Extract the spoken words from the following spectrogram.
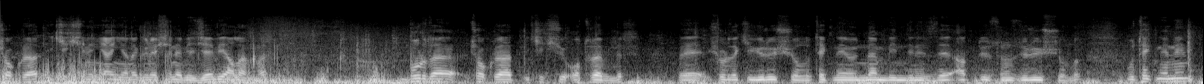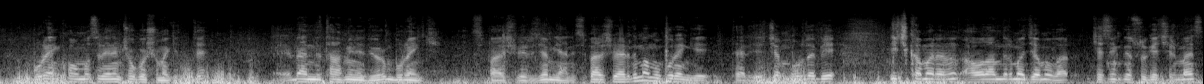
çok rahat iki kişinin yan yana güneşlenebileceği bir alan var. Burada çok rahat iki kişi oturabilir ve şuradaki yürüyüş yolu tekneye önden bindiğinizde atlıyorsunuz yürüyüş yolu. Bu teknenin bu renk olması benim çok hoşuma gitti. E, Ben de tahmin ediyorum bu renk sipariş vereceğim. Yani sipariş verdim ama bu rengi tercih edeceğim. Burada bir iç kameranın havalandırma camı var. Kesinlikle su geçirmez.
